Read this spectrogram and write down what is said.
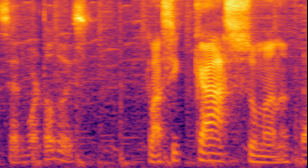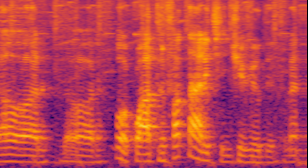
essa é do Mortal 2. Classicaço, mano. Da hora, da hora. Pô, 4 Fatality a gente viu tá vendo?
